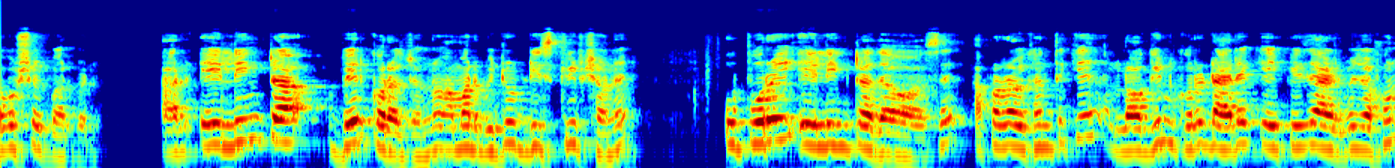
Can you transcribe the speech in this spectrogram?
অবশ্যই পারবেন। আর এই লিঙ্কটা বের করার জন্য আমার ভিডিওর ডিসক্রিপশনে উপরেই এই লিঙ্কটা দেওয়া আছে। আপনারা ওইখান থেকে লগ করে ডাইরেক্ট এই পেজে আসবে। যখন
